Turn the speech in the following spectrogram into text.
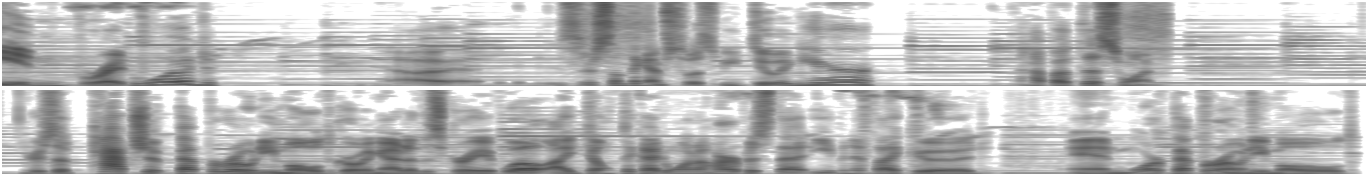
in Breadwood? Uh, is there something I'm supposed to be doing here? How about this one? There's a patch of pepperoni mold growing out of this grave. Well, I don't think I'd want to harvest that even if I could. And more pepperoni mold.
